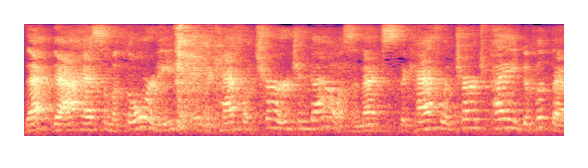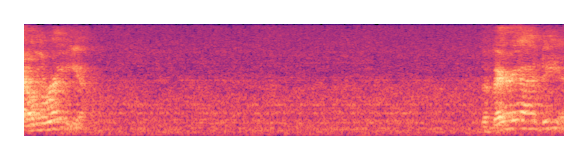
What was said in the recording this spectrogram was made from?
that guy has some authority in the Catholic Church in Dallas, and that's the Catholic Church paid to put that on the radio. The very idea.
